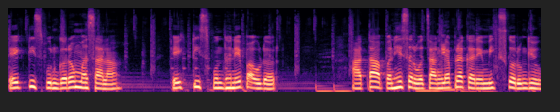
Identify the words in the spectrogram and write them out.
एक टीस्पून गरम मसाला एक टीस्पून धने पावडर आता आपण हे सर्व चांगल्या प्रकारे मिक्स करून घेऊ.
